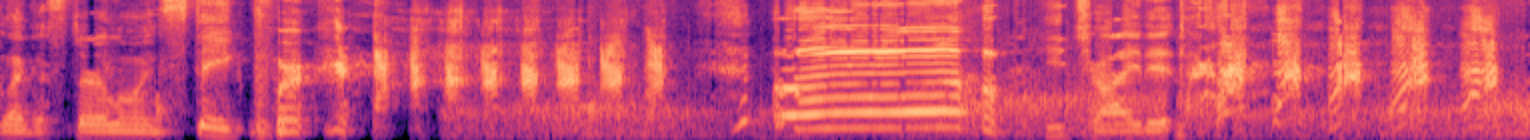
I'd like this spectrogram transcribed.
Like a sirloin steak burger. oh, he tried it.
